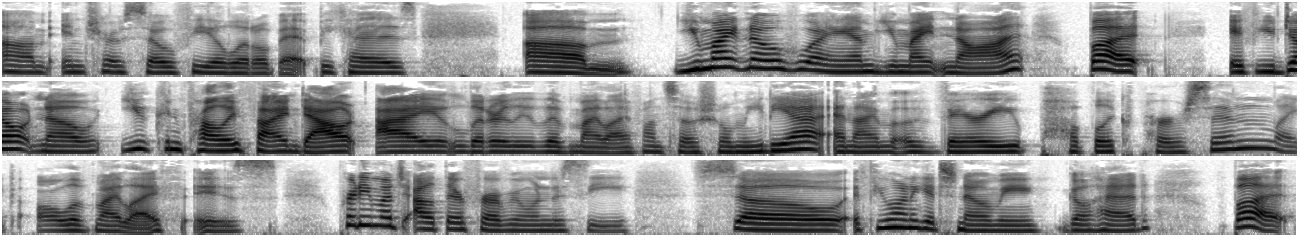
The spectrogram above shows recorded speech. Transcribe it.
um, intro Sophie a little bit because um, you might know who I am, you might not, but if you don't know, you can probably find out. I literally live my life on social media and I'm a very public person. Like all of my life is pretty much out there for everyone to see. So if you want to get to know me, go ahead. But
